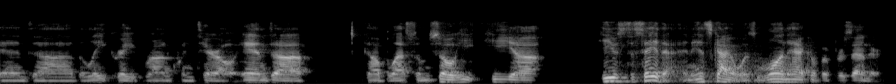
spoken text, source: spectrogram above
And uh, the late, great Ron Quintero. And uh, God bless him. So he, he, uh, he used to say that. And his guy was one heck of a presenter.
